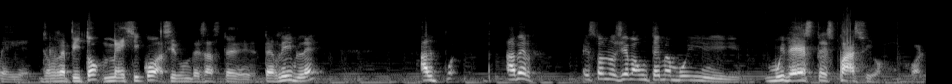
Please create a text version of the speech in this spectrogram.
Eh, yo repito, México ha sido un desastre terrible. Al, a ver, esto nos lleva a un tema muy, muy de este espacio, Juan,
